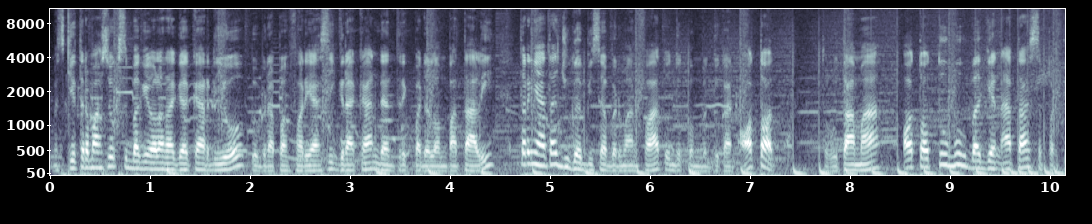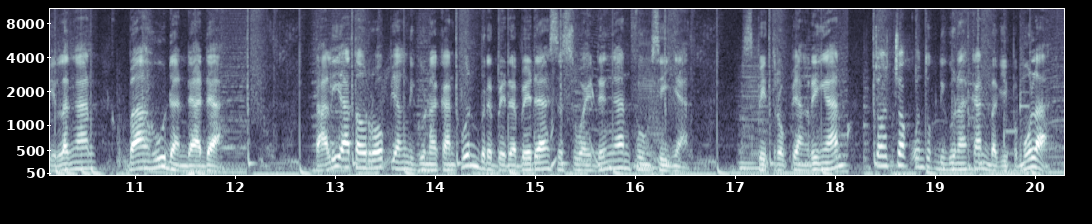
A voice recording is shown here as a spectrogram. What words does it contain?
Meski termasuk sebagai olahraga kardio, beberapa variasi gerakan dan trik pada lompat tali ternyata juga bisa bermanfaat untuk pembentukan otot, terutama otot tubuh bagian atas seperti lengan, bahu, dan dada. Tali atau rope yang digunakan pun berbeda-beda sesuai dengan fungsinya. Speed rope yang ringan cocok untuk digunakan bagi pemula.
